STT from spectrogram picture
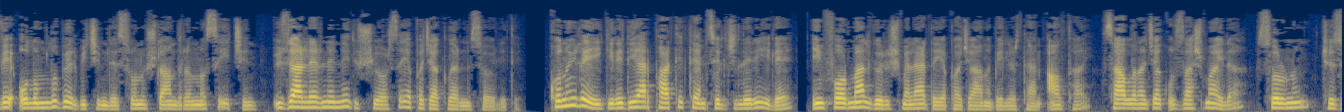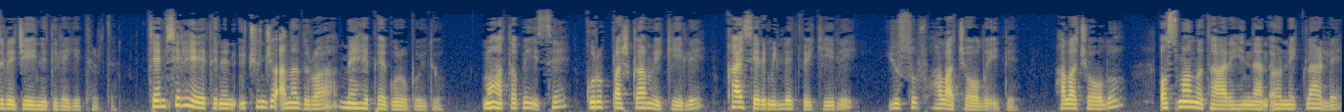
ve olumlu bir biçimde sonuçlandırılması için üzerlerine ne düşüyorsa yapacaklarını söyledi. Konuyla ilgili diğer parti temsilcileri ile informal görüşmeler de yapacağını belirten Altay, sağlanacak uzlaşmayla sorunun çözüleceğini dile getirdi. Temsil heyetinin üçüncü ana durağı MHP grubuydu. Muhatabı ise Grup Başkan Vekili, Kayseri Milletvekili Yusuf Halaçoğlu idi. Halaçoğlu, Osmanlı tarihinden örneklerle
